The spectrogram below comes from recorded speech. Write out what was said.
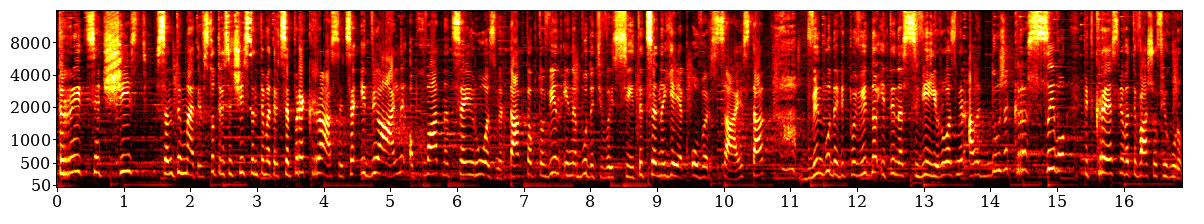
36 сантиметрів, 136 сантиметрів. Це прекрасний, це ідеальний обхват на цей розмір. Так, тобто він і не буде висіти. Це не є як оверсайз. Так він буде відповідно іти на свій розмір, але дуже красиво підкреслювати вашу фігуру.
